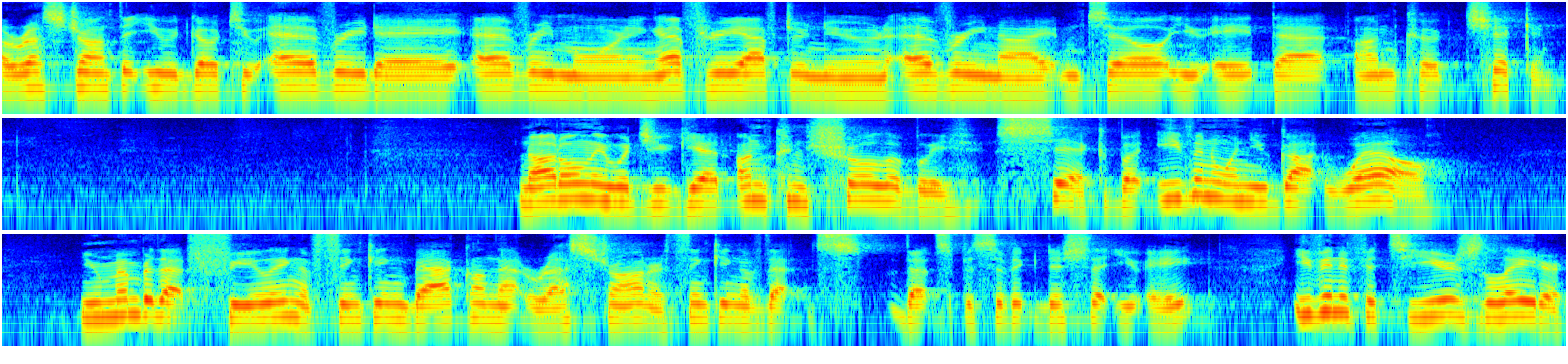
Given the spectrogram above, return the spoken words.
a restaurant that you would go to every day, every morning, every afternoon, every night until you ate that uncooked chicken. Not only would you get uncontrollably sick, but even when you got well, you remember that feeling of thinking back on that restaurant or thinking of that, that specific dish that you ate? Even if it's years later,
